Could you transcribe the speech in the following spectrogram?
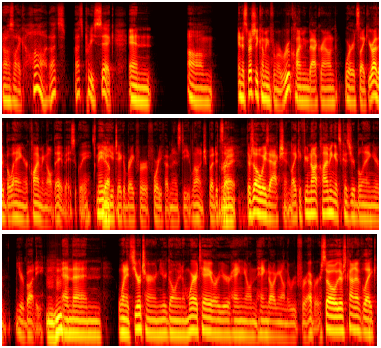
And I was like, huh, that's that's pretty sick. And um, and especially coming from a route climbing background where it's like you're either belaying or climbing all day, basically. Maybe Yep. you take a break for 45 minutes to eat lunch, but it's Right. like there's always action. Like if you're not climbing, it's because you're belaying your your buddy. hmm And then when it's your turn, you're going to muerte or you're hanging on hang dogging on the route forever. So there's kind of like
